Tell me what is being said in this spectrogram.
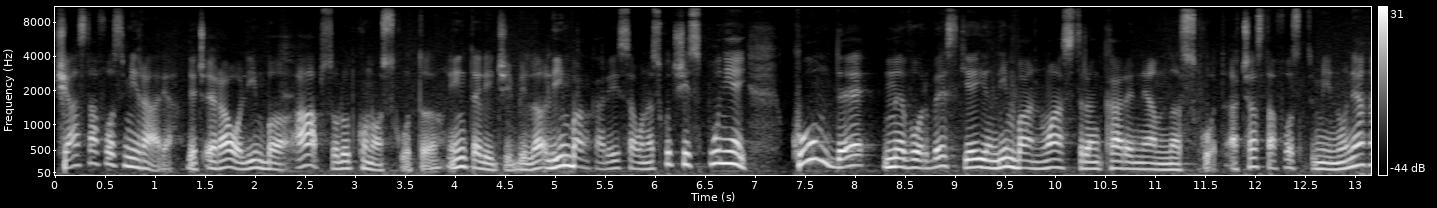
Și asta a fost mirarea. Deci era o limbă absolut cunoscută, inteligibilă, limba în care ei s-au născut și spun ei, cum de ne vorbesc ei în limba noastră în care ne-am născut. Aceasta a fost minunea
